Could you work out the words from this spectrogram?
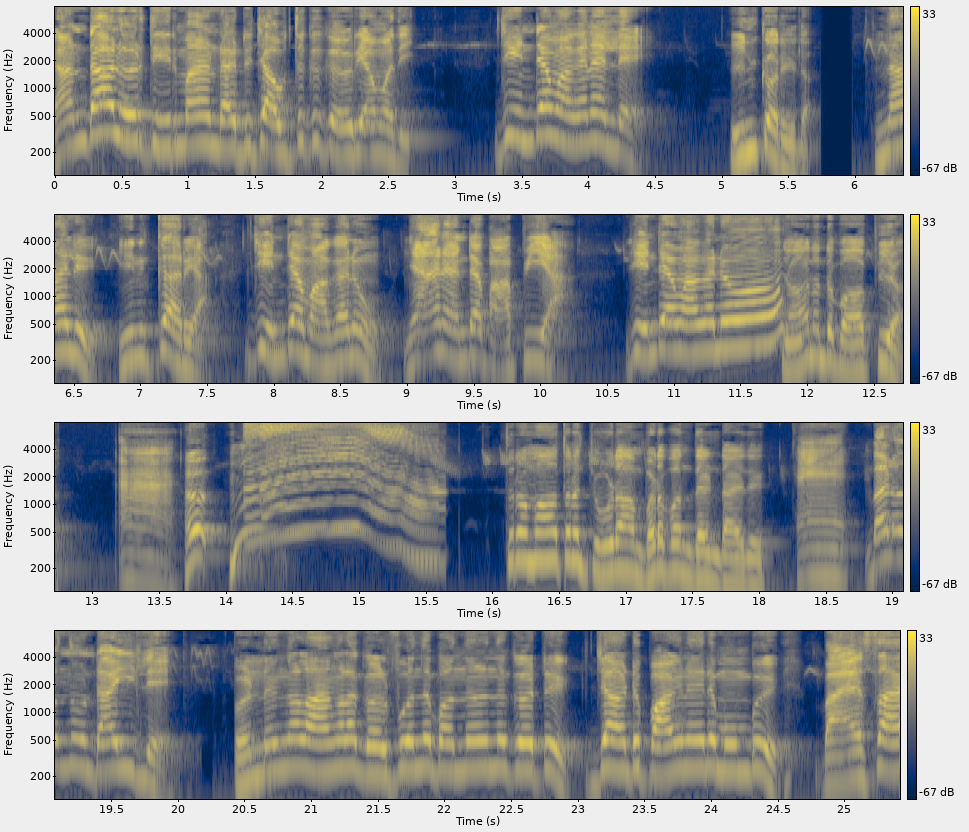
രണ്ടാളും ഒരു തീരുമാനം ഉണ്ടായിട്ട് ചവിത്തക്ക് കേറിയാ മതി. ജിന്റെ മകനല്ലേ? എനിക്കറിയില്ല എന്നാൽ എനിക്കറിയാം ജിന്റെ മകനും ഞാൻ എന്റെ പാപ്പിയാ ജിന്റെ മകനോ? ഞാൻ എന്റെ ഹോ. ഇത്രമാത്രം ചൂടാൻ ഇവിടെ ഏ ഇവിടെ ഒന്നും ഉണ്ടായില്ലേ? പെണ്ണുങ്ങൾ ആങ്ങളെ ഗൾഫ് നിന്ന് വന്നെന്ന് കേട്ട് ഇജാണ്ട് പാകുന്നതിന് മുമ്പ് വയസ്സായ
